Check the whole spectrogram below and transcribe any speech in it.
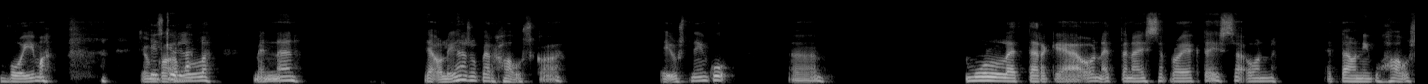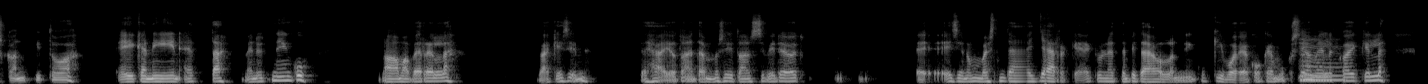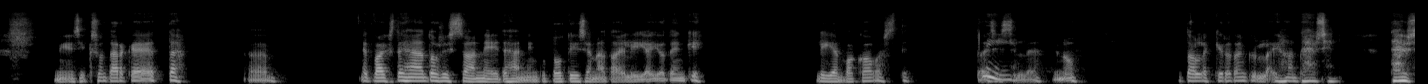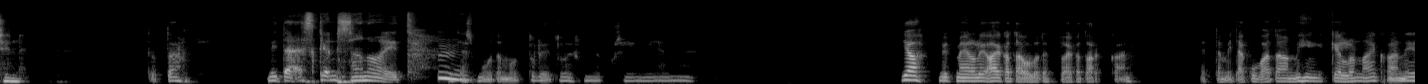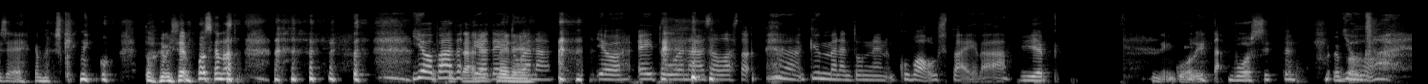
voima, jonka siis avulla mennään. Ja oli ihan super hauskaa. Ja just niin kuin, äh, mulle tärkeää on, että näissä projekteissa on, että on niin kuin hauskanpitoa, eikä niin, että me nyt niin kuin naamaverellä väkisin tehdään jotain tämmöisiä tanssivideoita. Ei, ei siinä ole mun mielestä mitään järkeä. Kyllä että pitää olla niin kuin kivoja kokemuksia mm. meille kaikille. Niin siksi on tärkeää, että että vaikka tehdään tosissaan, niin ei tehdä niin kuin totisena tai liian jotenkin liian vakavasti. Tai siis niin. siis silleen, no, mutta allekirjoitan kyllä ihan täysin, täysin tota, mitä äsken sanoit. Mm. Mitäs muuta mut tuli, tuliko joku siihen mieleen? Ja nyt meillä oli aikataulutettu aika tarkkaan. Että mitä kuvataan mihinkin kellon aikaan, niin se ehkä myöskin niin kuin toimi semmoisena. Joo, päätettiin, että ei tule, enää, joo, ei tule enää sellaista kymmenen tunnin kuvauspäivää. Jep, niin kuin oli että, vuosi sitten. About. Joo,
